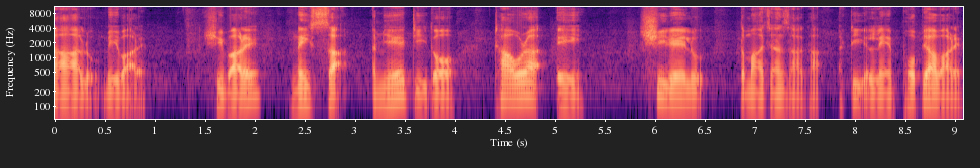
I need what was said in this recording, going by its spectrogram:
လားလို့မေးပါတယ်ရှိပါတယ်နေဆအမြဲတည်သောထာဝရအိမ်ရှိတယ်လို့တမန်ကျမ်းစာကအတိအလင်းဖော်ပြပါတယ်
